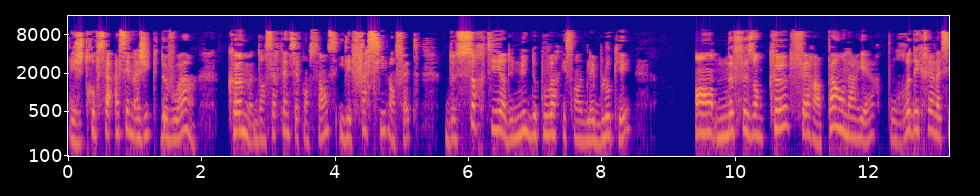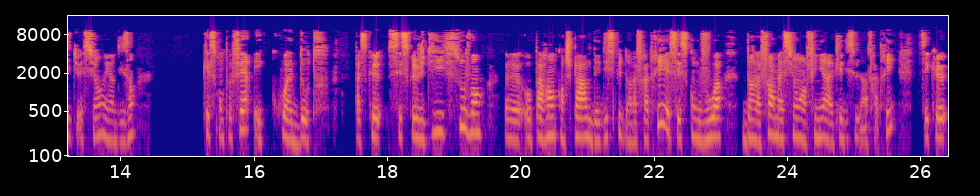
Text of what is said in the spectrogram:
Et je trouve ça assez magique de voir comme dans certaines circonstances, il est facile en fait de sortir d'une lutte de pouvoir qui semblait bloquée en ne faisant que faire un pas en arrière pour redécrire la situation et en disant qu'est-ce qu'on peut faire et quoi d'autre? Parce que c'est ce que je dis souvent euh, aux parents quand je parle des disputes dans la fratrie, et c'est ce qu'on voit dans la formation en finir avec les disputes dans la fratrie, c'est que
